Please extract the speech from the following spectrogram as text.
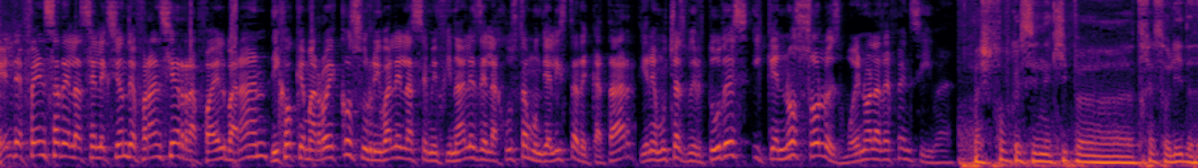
El defensa de la selección de Francia, Rafael Barán, dijo que Marruecos, su rival en las semifinales de la justa mundialista de Qatar, tiene muchas virtudes y que no solo es bueno a la defensiva. Je trouve que c'est une équipe euh, très solide,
